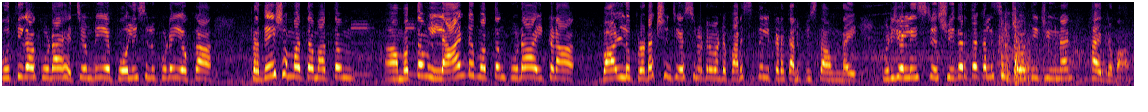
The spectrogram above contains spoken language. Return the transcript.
పూర్తిగా కూడా హెచ్ఎండిఏ పోలీసులు కూడా ఈ యొక్క ప్రదేశం మొత్తం మొత్తం మొత్తం ల్యాండ్ మొత్తం కూడా ఇక్కడ వాళ్ళు ప్రొడక్షన్ చేస్తున్నటువంటి పరిస్థితులు ఇక్కడ కనిపిస్తూ ఉన్నాయి. విజువలిస్ట్ శ్రీధర్తో కలిసి జ్యోతి జీవనాన్ హైదరాబాద్.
